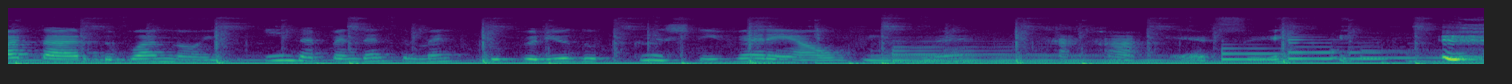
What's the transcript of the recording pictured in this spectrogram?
boa tarde, boa noite, independentemente do período que estiverem a ouvir, né? Esse.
